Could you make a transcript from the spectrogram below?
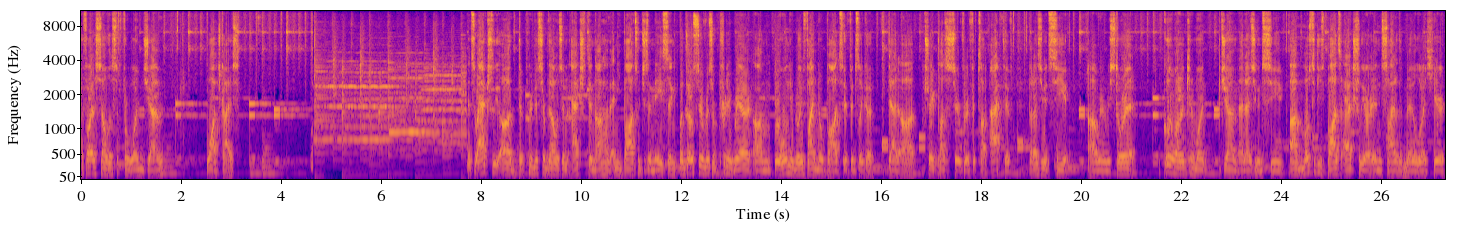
if I were to sell this for one gem, watch, guys. And so actually, uh, the previous server that I was in actually did not have any bots, which is amazing. But those servers are pretty rare. Um, you'll only really find no bots if it's like a dead uh, Trade Plaza server if it's not active. But as you can see, uh, we're gonna restore it. Golden Water Can 1 gem, and as you can see, um, most of these bots actually are inside of the middle right here.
